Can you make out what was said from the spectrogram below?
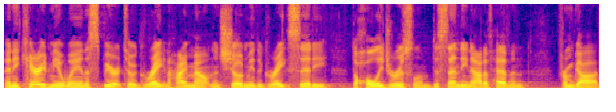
And he carried me away in the Spirit to a great and high mountain and showed me the great city, the holy Jerusalem, descending out of heaven from God,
